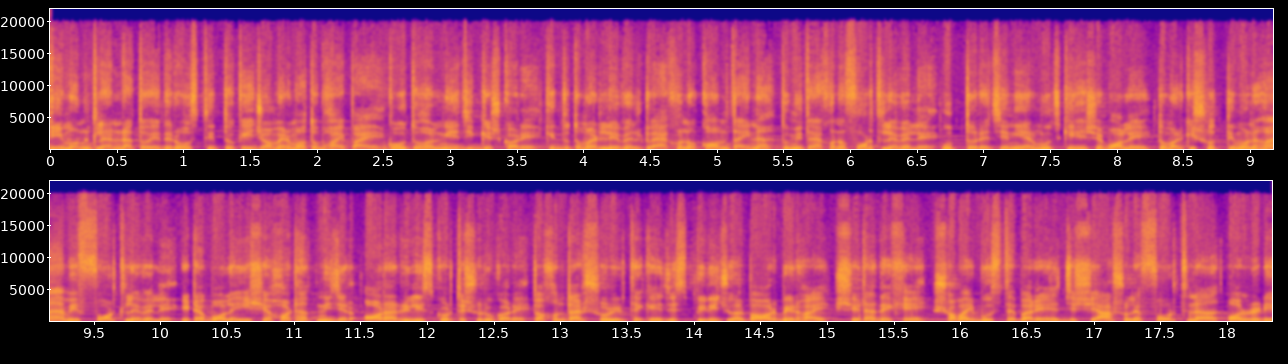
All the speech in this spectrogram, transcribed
ডিমন ক্ল্যানরা তো এদের অস্তিত্বকেই জমের মতো ভয় পায়। কৌতূহল নিয়ে জিজ্ঞেস করে, কিন্তু তোমার লেভেল তো এখনও কম, তাই না? তুমি তো এখনও ফোর্থ লেভেলে উত্তরে চেনিয়ার মুচকি হেসে বলে, তোমার কি সত্যি মনে হয় আমি ফোর্থ লেভেলে এটা বলেই সে হঠাৎ নিজের অরা রিলিজ করতে শুরু করে। তখন তার শরীর থেকে যে স্পিরিচুয়াল পাওয়ার বের হয়, সেটা দেখে সবাই বুঝতে পারে যে সে আসলে ফোর্থ না অলরেডি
